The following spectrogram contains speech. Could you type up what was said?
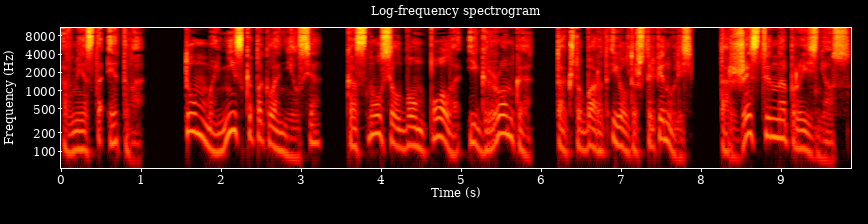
Вместо этого Тумма низко поклонился, коснулся лбом пола и громко, так что Барретт и Олтер встрепенулись, торжественно произнес.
